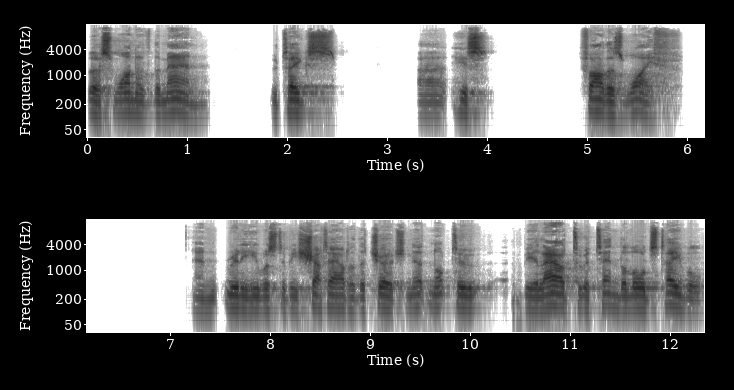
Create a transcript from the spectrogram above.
verse 1 of the man who takes uh, his father's wife, and really he was to be shut out of the church, not to be allowed to attend the Lord's table,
